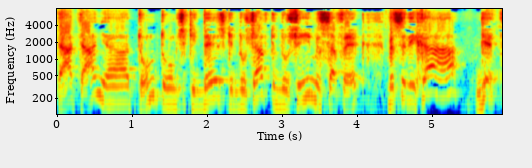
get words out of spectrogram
והתניא, טומטום, שקידש קדושת קדושין מספק, וסליחה גט.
